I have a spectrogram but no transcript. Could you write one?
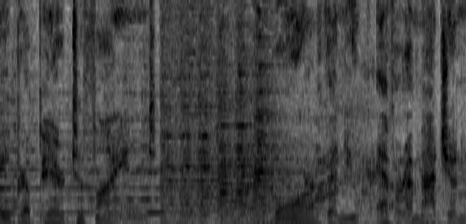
be prepared to find more than you ever imagined.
